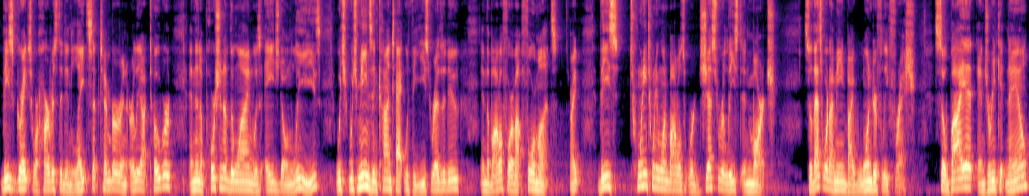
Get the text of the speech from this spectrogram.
these grapes were harvested in late September and early October, and then a portion of the wine was aged on lees, which, which means in contact with the yeast residue in the bottle for about four months, right? These 2021 bottles were just released in March. So that's what I mean by wonderfully fresh. So buy it and drink it now,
